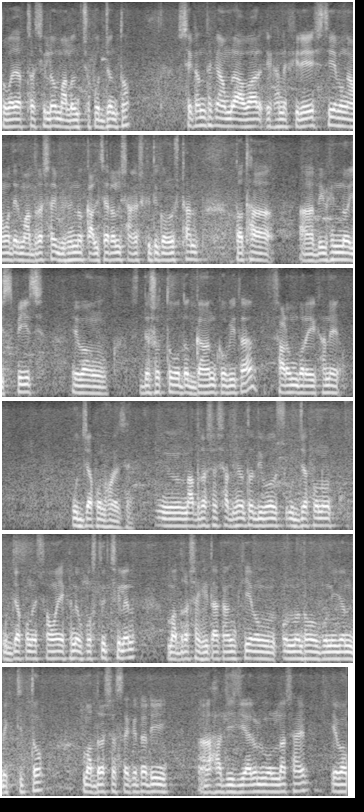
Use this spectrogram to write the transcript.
শোভাযাত্রা ছিল মালঞ্চ পর্যন্ত। সেখান থেকে আমরা আবার এখানে ফিরে এসেছি এবং আমাদের মাদ্রাসায় বিভিন্ন কালচারাল সাংস্কৃতিক অনুষ্ঠান তথা বিভিন্ন স্পিচ এবং দেশত্ববোধক গান, কবিতা সাড়ম্বরে এখানে উদযাপন হয়েছে। মাদ্রাসা স্বাধীনতা দিবস উদযাপন, উদযাপনের সময় এখানে উপস্থিত ছিলেন মাদ্রাসা হিতাকাঙ্ক্ষী এবং অন্যতম গুণীজন ব্যক্তিত্ব মাদ্রাসা সেক্রেটারি হাজি জিয়ারুল মোল্লা সাহেব। এবং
